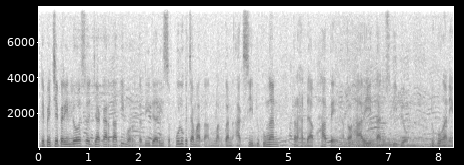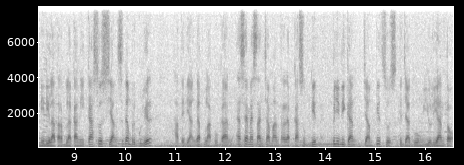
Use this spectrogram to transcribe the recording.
DPC Perindo se-Jakarta Timur terdiri dari 10 kecamatan melakukan aksi dukungan terhadap HT atau Hari Tanus Dibyo. Dukungan ini dilatar belakangi kasus yang sedang bergulir. HT dianggap melakukan SMS ancaman terhadap Kasubdit penyidikan Jampitsus Kejagung Yulianto.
